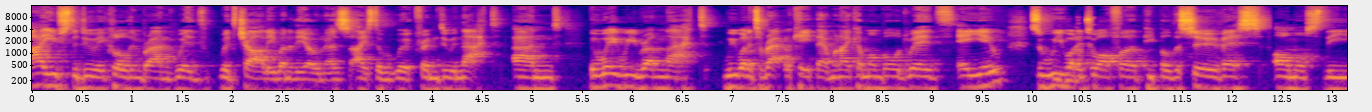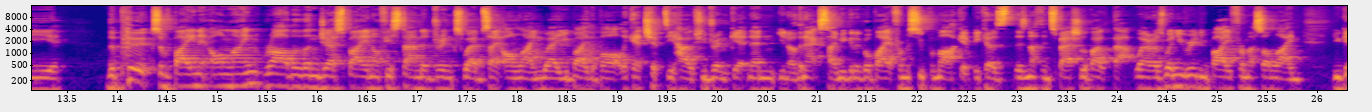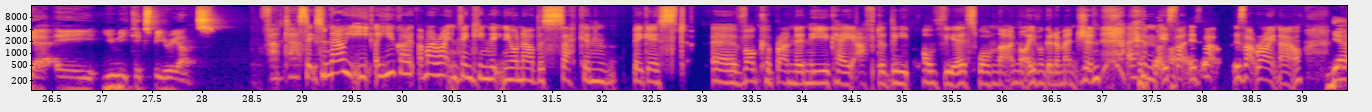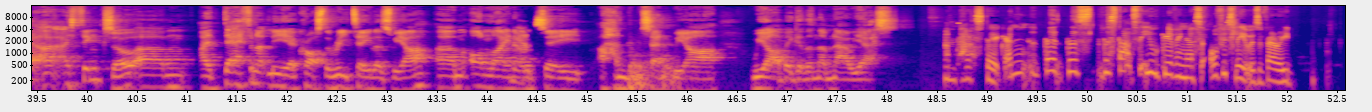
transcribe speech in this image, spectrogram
I used to do a clothing brand with with Charlie, one of the owners. I used to work for him doing that, and the way we run that, we wanted to replicate them when I come on board with AU. So we wanted to offer people the service, almost the the perks of buying it online rather than just buying off your standard drinks website online where you buy the bottle, it gets shipped to your house, you drink it, and then you know the next time you're going to go buy it from a supermarket because there's nothing special about that. Whereas when you really buy from us online, you get a unique experience. Fantastic. So now, are you guys? Am I right in thinking that you're now the second biggest uh, vodka brand in the UK after the obvious one that I'm not even going to mention. Um, is that is that is that right now? Yeah, I, I think so. Um, I definitely across the retailers we are. Um, online, yeah. I would say 100 percent we are we are bigger than them now. Yes. Fantastic. And the, the, the stats that you were giving us, obviously, it was a very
